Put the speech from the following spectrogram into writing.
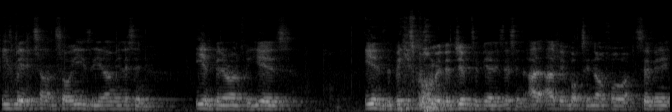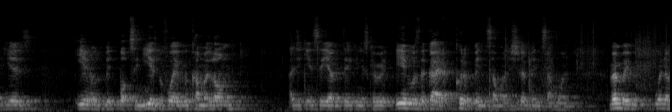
he's made it sound so easy. You know, I mean, listen, Ian's been around for years. Ian's the biggest bomb in the gym, to be honest. Listen, I, I've been boxing now for seven, eight years. Ian was boxing years before I even come along. As you can see, he haven't taken his career. Ian was the guy that could have been someone, should have been someone. Remember when I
